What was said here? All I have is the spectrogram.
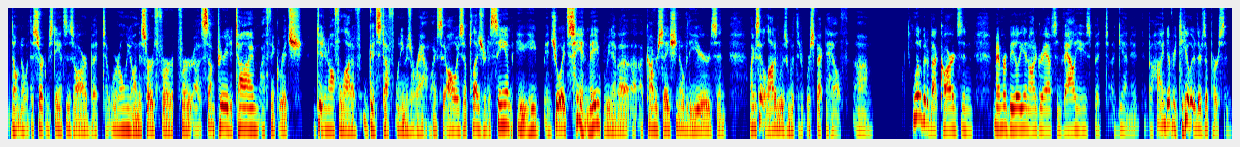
Don't know what the circumstances are, but we're only on this earth for, for uh, some period of time. I think Rich did an awful lot of good stuff when he was around. Like I said, always a pleasure to see him. He, he enjoyed seeing me. We'd have a, a conversation over the years. And like I said, a lot of it was with respect to health. Um, a little bit about cards and memorabilia and autographs and values. But again, it, behind every dealer, there's a person.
